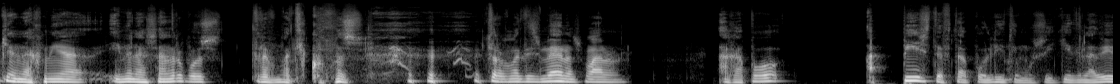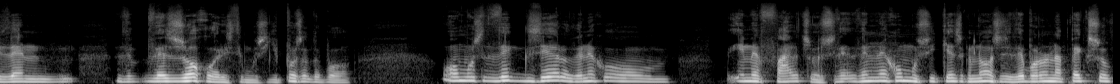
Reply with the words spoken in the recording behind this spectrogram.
Και Ναχμία, είμαι ένας άνθρωπος τραυματικός, τραυματισμένος μάλλον. Αγαπώ απίστευτα πολύ τη μουσική, δηλαδή δεν, δεν, δεν ζω χωρίς τη μουσική, πώς να το πω. Όμως δεν ξέρω, δεν έχω είμαι φάλτσος, δεν, έχω μουσικές γνώσεις, δεν μπορώ να παίξω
